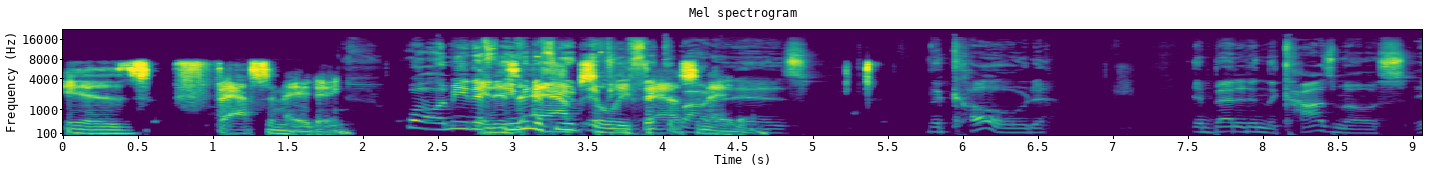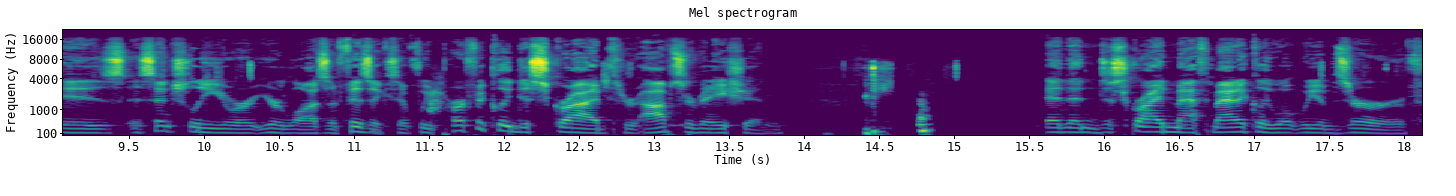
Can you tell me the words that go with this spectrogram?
is fascinating. Well, I mean, if, It is even if you if absolutely you think about it, fascinating. is the code embedded in the cosmos is essentially your your laws of physics. If we perfectly describe through observation and then describe mathematically what we observe,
